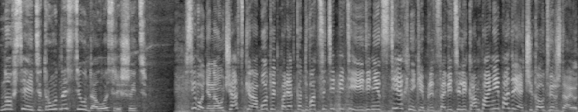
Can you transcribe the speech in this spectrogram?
Но все эти трудности удалось решить. Сегодня на участке работает порядка 25 единиц техники. Представители компании-подрядчика утверждают,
